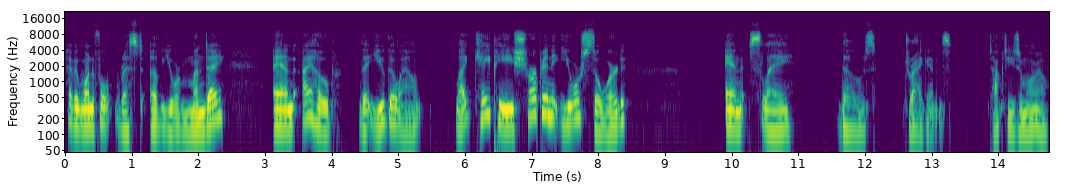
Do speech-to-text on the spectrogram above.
have a wonderful rest of your Monday. And I hope that you go out like KP, sharpen your sword and slay those dragons. Talk to you tomorrow.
